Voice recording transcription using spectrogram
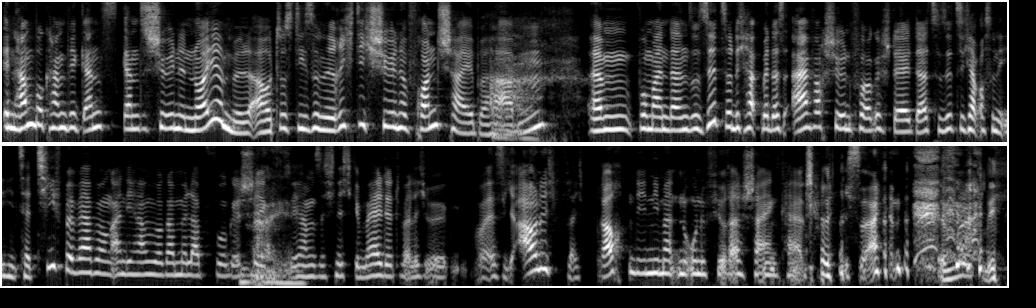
in Hamburg haben wir ganz, ganz schöne neue Müllautos, die so eine richtig schöne Frontscheibe ah. haben ähm, wo man dann so sitzt und ich habe mir das einfach schön vorgestellt, da zu sitzen. Ich habe auch so eine Initiativbewerbung an die Hamburger Müllabfuhr geschickt. Nein. Sie haben sich nicht gemeldet, weil ich weiß ich auch nicht, vielleicht brauchten die niemanden ohne Führerschein, kann natürlich sein. Möglich.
